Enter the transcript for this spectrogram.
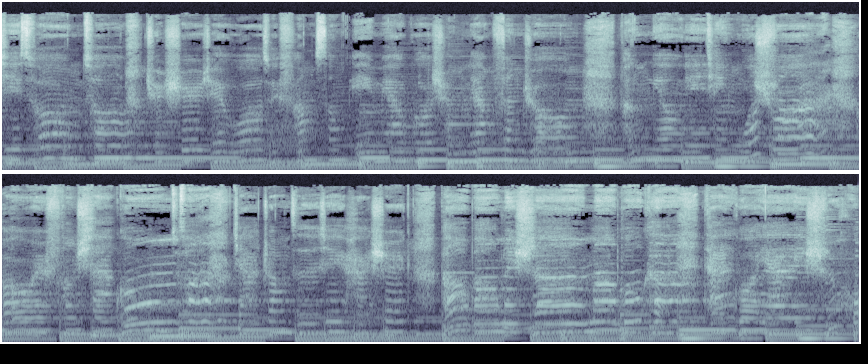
急匆匆，全世界我最放松一秒过成两分钟，朋友你听我说，偶尔放下工作，假装自己还是宝宝，没什么不可。太过压力生活，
